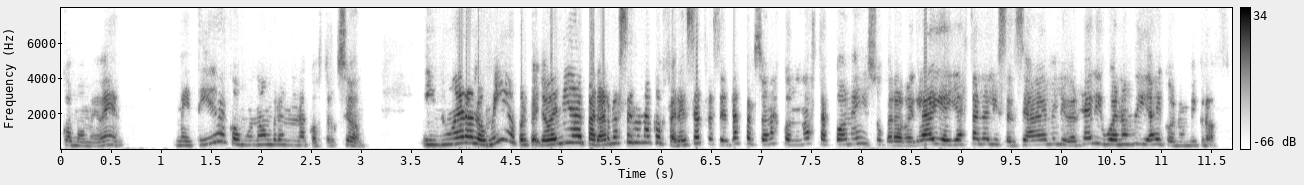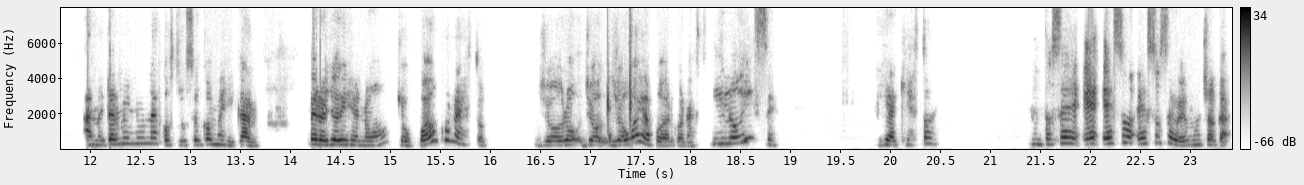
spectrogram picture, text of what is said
como me ven, metida como un hombre en una construcción y no era lo mío, porque yo venía de pararme a hacer una conferencia de 300 personas con unos tacones y súper arreglada, y ella está la licenciada Emily Vergel y buenos días y con un micrófono, a meterme en una construcción con mexicanos. Pero yo dije, no, yo puedo con esto, yo, lo, yo, yo voy a poder con esto. Y lo hice. Y aquí estoy. Entonces, e, eso, eso se ve mucho acá.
